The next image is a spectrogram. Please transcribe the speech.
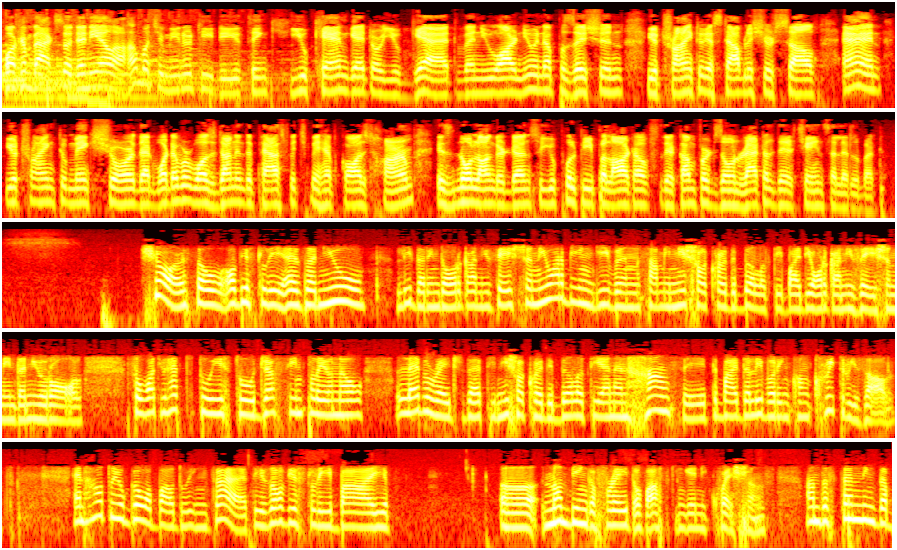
Welcome back. So, Daniela, how much immunity do you think you can get or you get when you are new in a position, you're trying to establish yourself, and you're trying to make sure that whatever was done in the past, which may have caused harm, is no longer done? So, you pull people out of their comfort zone, rattle their chains a little bit. Sure. So, obviously, as a new leader in the organization, you are being given some initial credibility by the organization in the new role. So what you have to do is to just simply, you know, leverage that initial credibility and enhance it by delivering concrete results. And how do you go about doing that? Is obviously by uh, not being afraid of asking any questions, understanding the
